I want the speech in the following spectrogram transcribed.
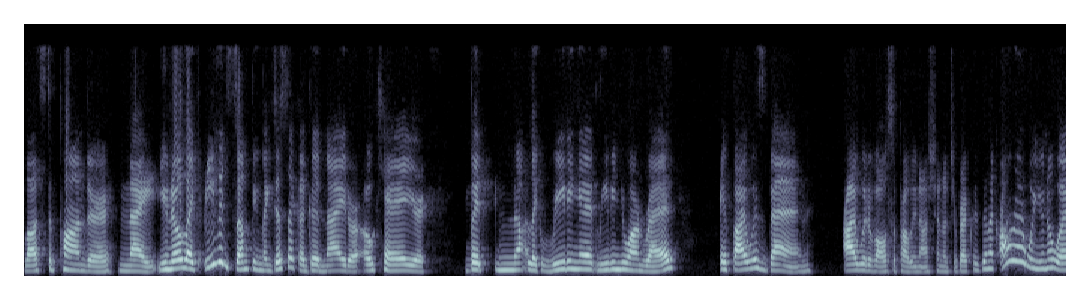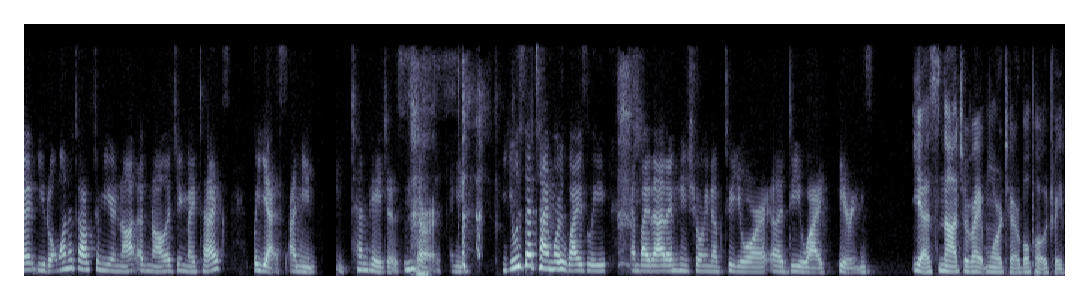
lots to ponder, night. You know, like even something like just like a good night or okay or, but not like reading it, leaving you on red. If I was Ben, I would have also probably not shown up to breakfast. Been like, all right, well, you know what? You don't want to talk to me. You're not acknowledging my text. But yes, I mean, 10 pages, sir. I mean, use that time more wisely. And by that, I mean showing up to your uh, DUI hearings. Yes, not to write more terrible poetry.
